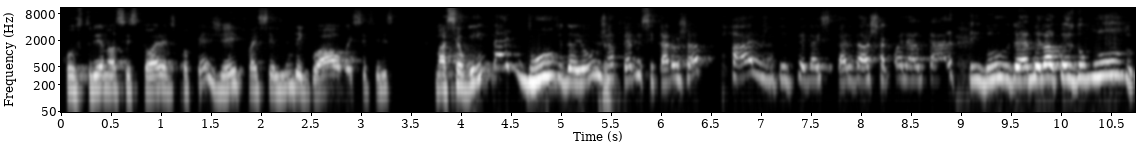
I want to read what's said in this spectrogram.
construir a nossa história de qualquer jeito, vai ser linda igual, vai ser feliz. Mas se alguém está em dúvida, eu já pego esse cara, eu já paro, eu já tento pegar esse cara e dar uma chacoalhada. Cara, tem dúvida, é a melhor coisa do mundo.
